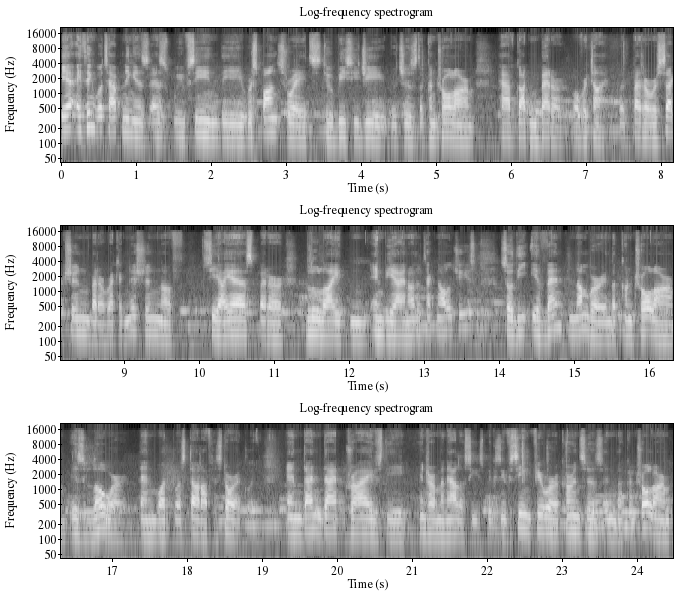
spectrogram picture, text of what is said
Yeah, I think what's happening is, as we've seen, the response rates to BCG, which is the control arm, have gotten better over time with better resection, better recognition of CIS, better blue light and NBI and other technologies. So the event number in the control arm is lower than what was thought of historically. And then that drives the interim analyses because if you're seeing fewer occurrences in the control arm,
